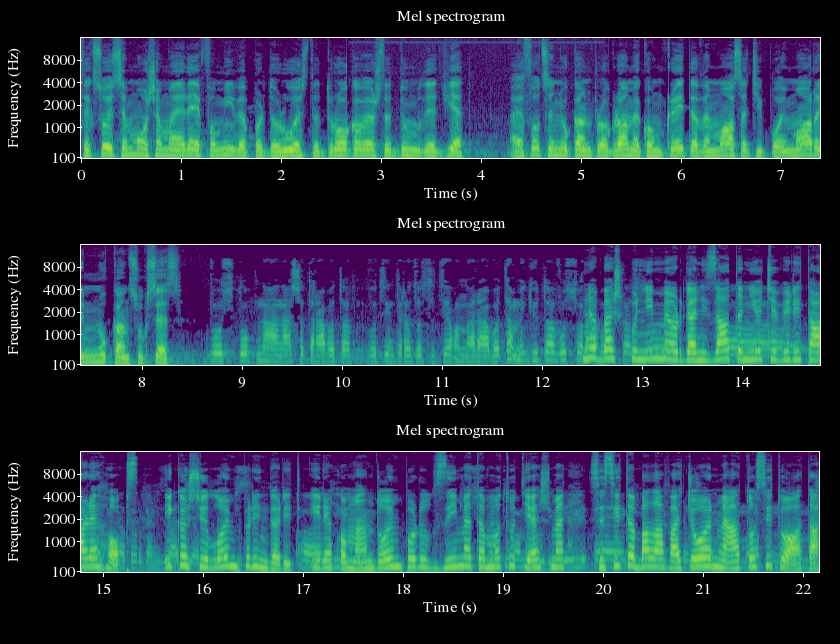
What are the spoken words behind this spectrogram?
Theksoi se mosha më e re e fëmijëve përdorues të drogave është dymbëdhjetë vjet. Ajo thotë se nuk kanë programe konkrete dhe masat që po i marrin nuk kanë sukses. Në bashkëpunim me organizatën joqeveritare HOPS, i këshillojmë prindërit, i rekomandojmë për udhëzime të mëtutjeshme se si të ballafaqohen me ato situata,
